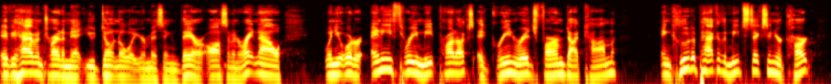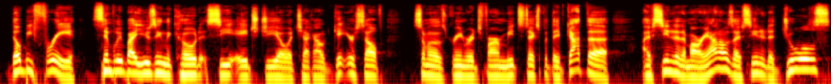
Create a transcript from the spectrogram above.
If you haven't tried them yet, you don't know what you're missing. They are awesome. And right now, when you order any three meat products at greenridgefarm.com, include a pack of the meat sticks in your cart. They'll be free simply by using the code CHGO at checkout. Get yourself some of those Green Ridge Farm meat sticks, but they've got the I've seen it at Mariano's, I've seen it at Jewel's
